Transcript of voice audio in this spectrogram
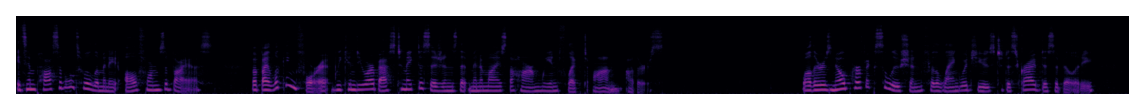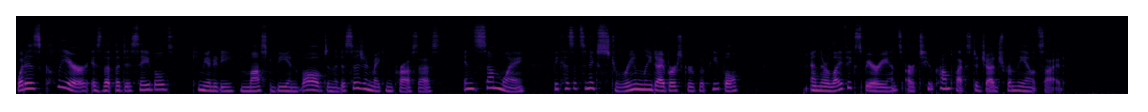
It's impossible to eliminate all forms of bias, but by looking for it, we can do our best to make decisions that minimize the harm we inflict on others. While there is no perfect solution for the language used to describe disability, what is clear is that the disabled community must be involved in the decision making process in some way because it's an extremely diverse group of people and their life experience are too complex to judge from the outside.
